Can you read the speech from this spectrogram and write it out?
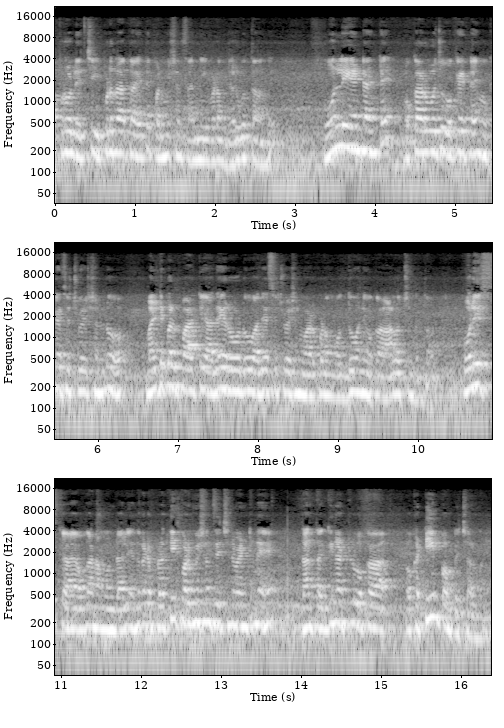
అప్రూవల్ ఇచ్చి ఇప్పుడు దాకా అయితే పర్మిషన్స్ అన్ని ఇవ్వడం జరుగుతుంది. ఓన్లీ ఏంటంటే ఒక రోజు ఒకే టైం ఒకే సిచ్యువేషన్లో మల్టిపుల్ పార్టీ అదే రోడ్డు అదే సిచ్యువేషన్ వాడుకోవడం వద్దు అని ఒక ఆలోచనతో పోలీస్కి అవగాహన ఉండాలి. ఎందుకంటే ప్రతి పర్మిషన్స్ ఇచ్చిన వెంటనే దాన్ని తగ్గినట్లు ఒక ఒక టీం పంపించాలి మనం.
